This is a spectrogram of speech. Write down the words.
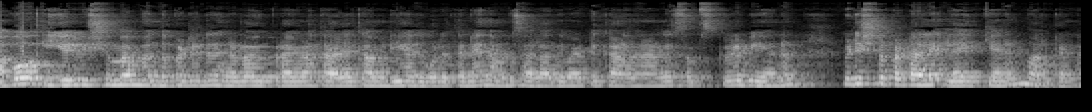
അപ്പോൾ ഈ ഒരു വിഷയവുമായി ബന്ധപ്പെട്ടിട്ട് നിങ്ങളുടെ അഭിപ്രായങ്ങൾ താഴെ കമന്റ് ചെയ്യുക. അതുപോലെ തന്നെ നമ്മുടെ ചാനൽ ആദ്യമായിട്ട് സബ്സ്ക്രൈബ് ചെയ്യാനും വീഡിയോ ഇഷ്ടപ്പെട്ടാൽ ലൈക്ക് ചെയ്യാനും മറക്കണ്ട.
